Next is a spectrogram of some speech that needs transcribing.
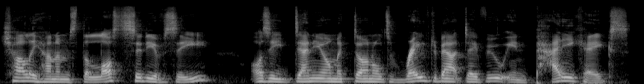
Charlie Hunnam's The Lost City of Z, Aussie Danielle Macdonald's raved about debut in Patti Cake$,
